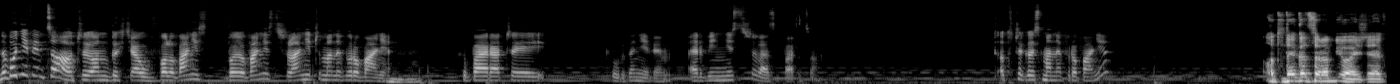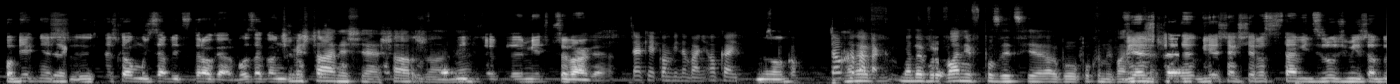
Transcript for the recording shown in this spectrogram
No bo nie wiem co, czy on by chciał wolowanie, wojowanie, strzelanie czy manewrowanie. Mhm. Chyba raczej, kurde, nie wiem. Erwin nie strzela za bardzo. Od czego jest manewrowanie? Od tego, co robiłeś, że jak pobiegniesz, y, chcesz komuś zabiec drogę albo zagonić go, Przemieszczanie się, szarża, żeby mieć przewagę. Takie kombinowanie, okej, No. spoko. To chyba tak. Manew- manewrowanie w pozycję albo pokonywanie. Wiesz, że, wiesz, jak się rozstawić z ludźmi, żeby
